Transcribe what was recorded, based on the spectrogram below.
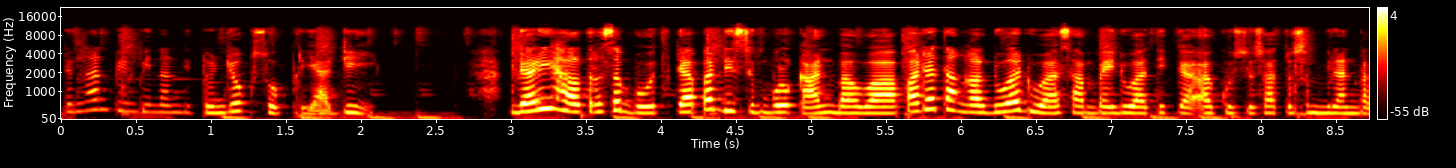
dengan pimpinan ditunjuk Supriyadi. Dari hal tersebut dapat disimpulkan bahwa pada tanggal 22 sampai 23 Agustus 1945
